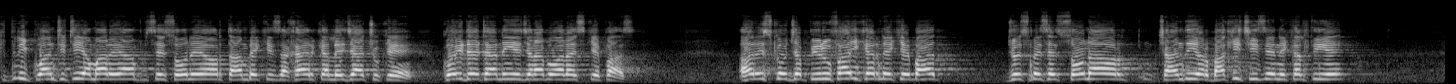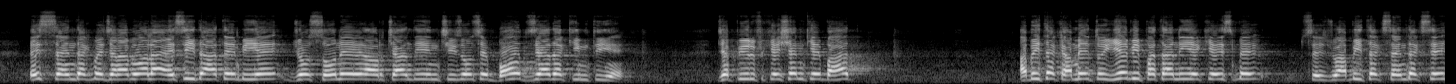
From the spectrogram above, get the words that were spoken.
कितनी क्वांटिटी हमारे यहाँ से सोने और तांबे की जखायर का ले जा चुके हैं? कोई डेटा नहीं है जनाब वाला इसके पास। और इसको जब प्यूरिफाई करने के बाद, जो इसमें से सोना और चांदी और बाकी चीज़ें निकलती हैं इस संदक में जनाब वाला ऐसी दातें भी हैं जो सोने और चांदी इन चीज़ों से बहुत ज़्यादा कीमती हैं। जब प्यूरिफिकेशन के बाद, अभी तक हमें तो ये भी पता नहीं है कि इसमें से जो अभी तक संदक से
